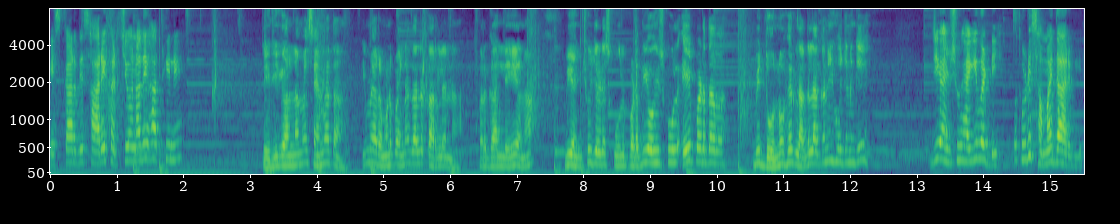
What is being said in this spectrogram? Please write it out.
ਇਸ ਘਰ ਦੇ ਸਾਰੇ ਖਰਚੇ ਉਹਨਾਂ ਦੇ ਹੱਥ ਹੀ ਨੇ। ਤੇਰੀ ਗੱਲ ਨਾਲ ਮੈਂ ਸਹਿਮਤ ਹਾਂ ਕਿ ਮੈਂ ਰਮਨ ਭਾਈ ਨਾਲ ਗੱਲ ਕਰ ਲੈਣਾ ਪਰ ਗੱਲ ਇਹ ਹੈ ਨਾ ਵੀ ਅੰਸ਼ੂ ਜਿਹੜੇ ਸਕੂਲ ਪੜ੍ਹਦੀ ਉਹੀ ਸਕੂਲ ਇਹ ਪੜ੍ਹਦਾ ਵਾ ਵੀ ਦੋਨੋਂ ਫਿਰ ਅਲੱਗ-ਅਲੱਗ ਨਹੀਂ ਹੋ ਜਾਣਗੇ? ਜੀ ਅੰਸ਼ੂ ਹੈਗੀ ਵੱਡੀ, ਉਹ ਥੋੜੀ ਸਮਝਦਾਰ ਵੀ ਹੈ।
